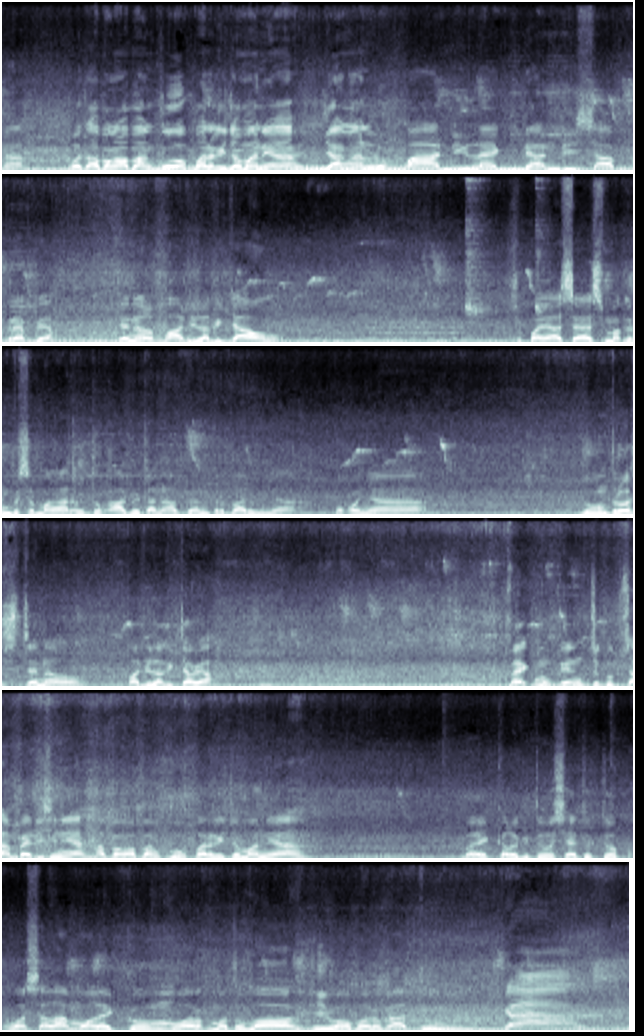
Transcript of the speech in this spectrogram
Nah buat abang-abangku para kecumannya jangan lupa di like dan di subscribe ya channel Fadila Kicau supaya saya semakin bersemangat untuk updatean-updatean terbarunya. Pokoknya dukung terus channel Fadila Kicau ya. Baik, mungkin cukup sampai di sini ya abang-abangku para kecomannya. Baik, kalau gitu saya tutup. Wassalamualaikum warahmatullahi wabarakatuh. Gas.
